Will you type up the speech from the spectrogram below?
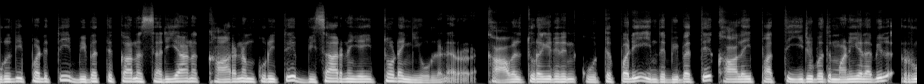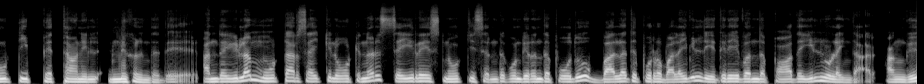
உறுதிப்படுத்தி விபத்துக்கான சரியான காரணம் குறித்து விசாரணையை தொடங்கியுள்ளனர். காவல்துறையினரின் கூத்துப்படி இந்த விபத்து காலை பத்து இருபது மணியளவில் ரூட்டி பெத்தானில் நிகழ்ந்தது. அந்த இளம் மோட்டார் சைக்கிள் ஓட்டுநர் செய்ரேஸ் நோக்கி சென்று கொண்டிருந்த போது வலதுபுற வளைவில் எதிரே வந்த பாதையில் நுழைந்தார். அங்கு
